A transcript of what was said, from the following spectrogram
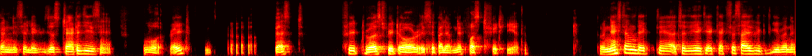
करने से रिलेटेड जो स्ट्रेटजीज हैं वो right best fit worst fit और इससे पहले हमने फ़र्स्ट फिट किया था। तो नेक्स्ट हम देखते हैं अच्छा जी एक, एक एक्सरसाइज भी गिवन है।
